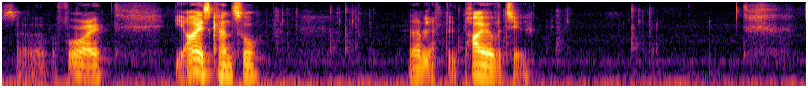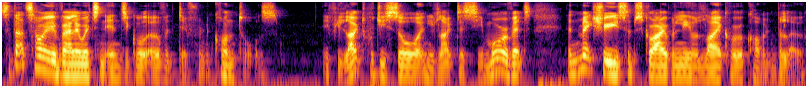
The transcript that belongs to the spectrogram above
so over 4i, the i's cancel, and I'm left with pi over 2. So that's how I evaluate an integral over different contours. If you liked what you saw and you'd like to see more of it, then make sure you subscribe and leave a like or a comment below.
